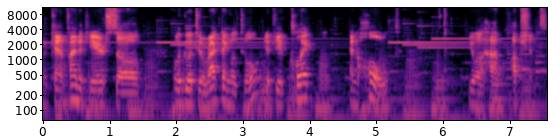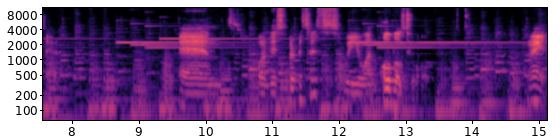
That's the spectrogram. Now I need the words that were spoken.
we can't find it here, so we'll go to rectangle tool. If you click and hold, you will have options there. And for these purposes, we want oval tool. Right.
